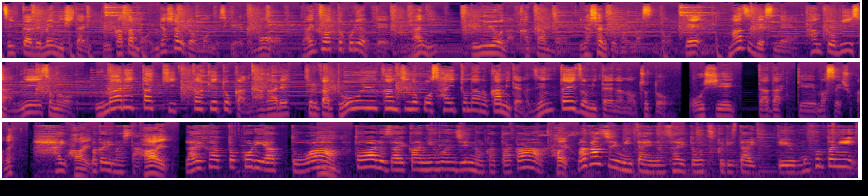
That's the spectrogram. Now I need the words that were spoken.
ツイッターで目にしたりっていう方もいらっしゃると思うんですけれどもライフアットコリアって何っていうような方もいらっしゃると思いますのでまずですね担当 B さんにその生まれたきっかけとか流れそれからどういう感じのこうサイトなのかみたいな全体像みたいなのをちょっとお教えただけますでしょうかね。はい、はい。わかりました。はい。ライフアットコリアとは、とある在韓日本人の方がはい。マガジンみたいなサイトを作りたいっていうもう本当に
